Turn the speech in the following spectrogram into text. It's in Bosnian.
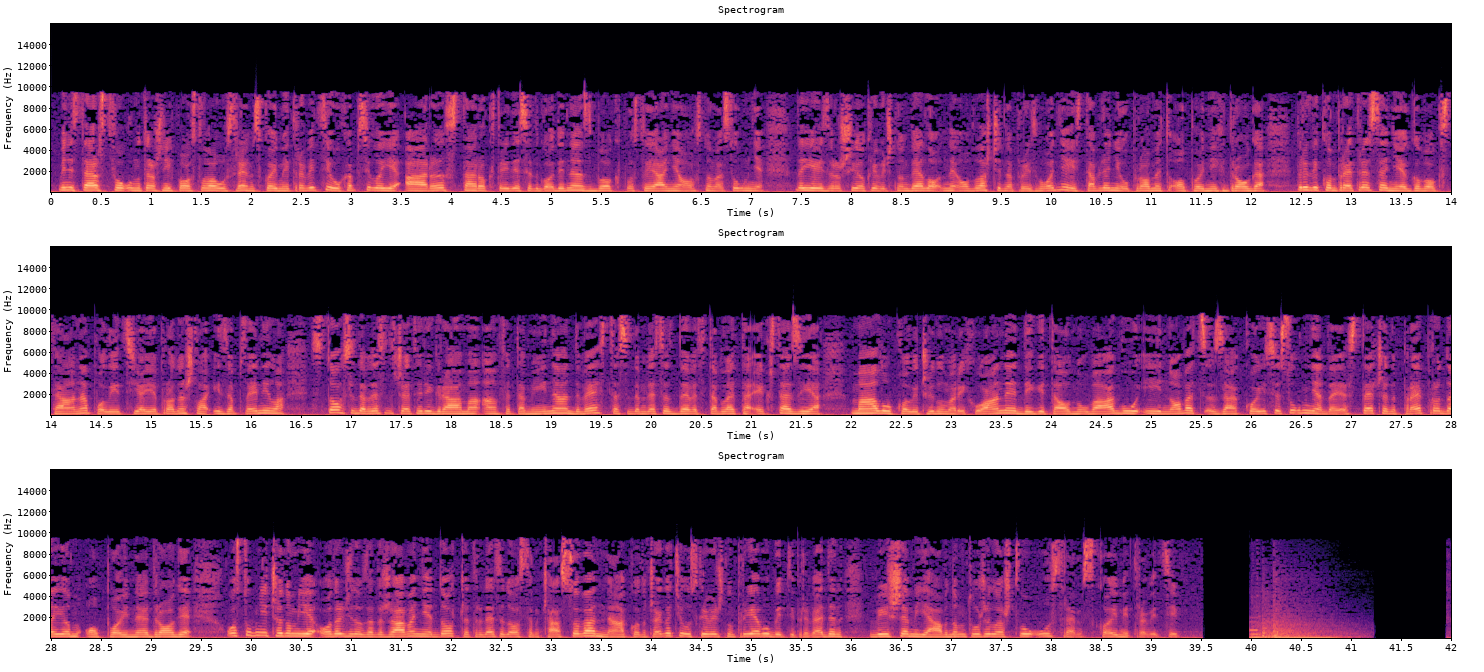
Ministarstvo unutrašnjih poslova u Sremskoj Mitrovici uhapsilo je AR starog 30 godina zbog postojanja osnova sumnje da je izvršio krivično delo neovlašćena proizvodnja i stavljanje u promet opojnih droga. Prilikom pretresa njegovog stana policija je pronašla i zaplenila 174 grama amfetamina, 279 tableta ekstazija, malu količinu marihuane, digitalnu vagu i novac za koji se sumnja da je stečen preprodajom opojne droge. Osumnjičenom je određeno zadržavanje do 48 časova, nakon čega će u krivičnu prijavu biti priveden višem javnom tužilaštvu u Sremskoj Mitrovici.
